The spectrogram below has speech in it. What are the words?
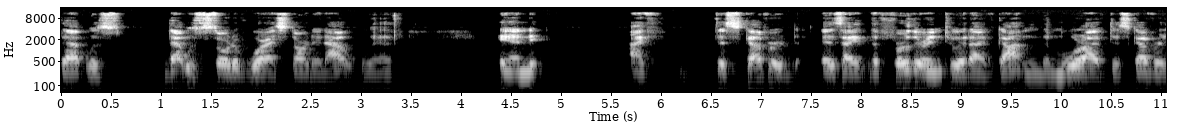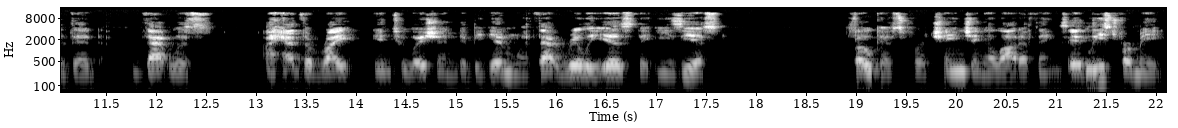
that was that was sort of where I started out with. And I've discovered as I the further into it I've gotten, the more I've discovered that that was I had the right intuition to begin with. That really is the easiest focus for changing a lot of things, at least for me.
